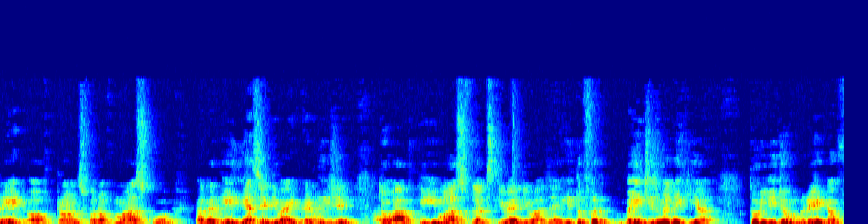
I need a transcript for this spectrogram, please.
rate of transfer of mass को अगर एरिया से डिवाइड कर दीजिए तो आपकी मास फ्लक्स की वैल्यू आ जाएगी। तो फिर वही चीज़ मैंने किया। तो ये जो रेट ऑफ़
